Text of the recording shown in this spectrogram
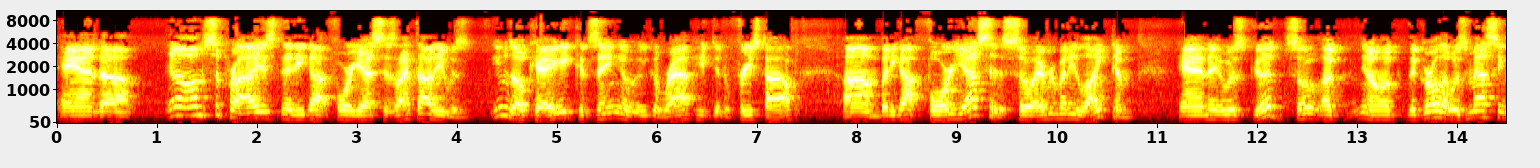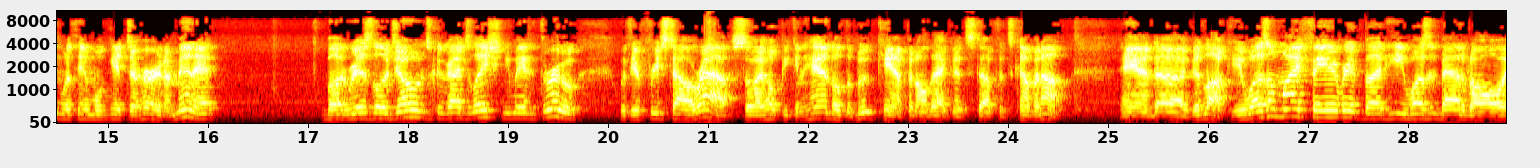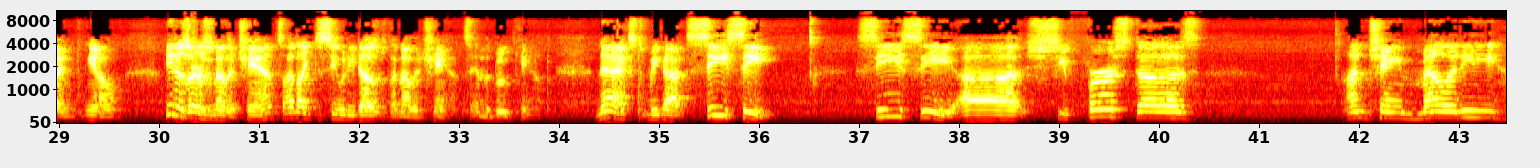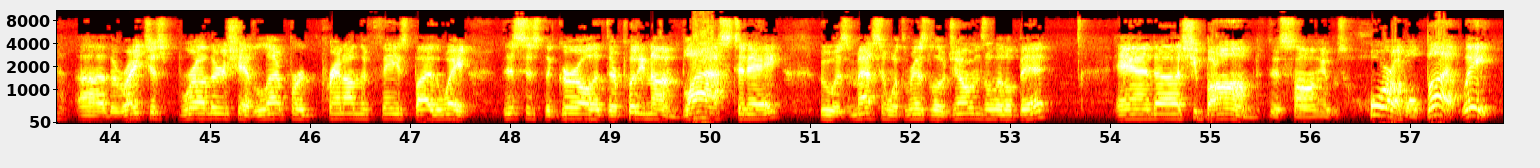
and uh, you know, I'm surprised that he got four yeses. I thought he was he was okay. He could sing, he could rap. He did a freestyle, um, but he got four yeses, so everybody liked him and it was good. So, uh, you know, the girl that was messing with him, we'll get to her in a minute. But Rizlo Jones, congratulations, you made it through with your freestyle rap. So I hope you can handle the boot camp and all that good stuff that's coming up. And uh, good luck. He wasn't my favorite, but he wasn't bad at all. And, you know, he deserves another chance. I'd like to see what he does with another chance in the boot camp. Next, we got CeCe. CeCe. Uh, she first does Unchained Melody, uh, The Righteous Brothers. She had leopard print on the face. By the way, this is the girl that they're putting on blast today, who was messing with Rizlo Jones a little bit. And uh, she bombed this song. It was horrible. But wait,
